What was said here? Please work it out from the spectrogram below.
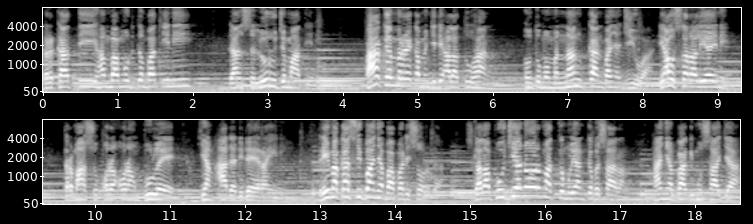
Berkati hambamu di tempat ini dan seluruh jemaat ini. Pakai mereka menjadi alat Tuhan untuk memenangkan banyak jiwa di Australia ini. Termasuk orang-orang bule yang ada di daerah ini. Terima kasih banyak Bapak di sorga. Segala pujian, hormat, kemuliaan, kebesaran hanya bagimu saja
